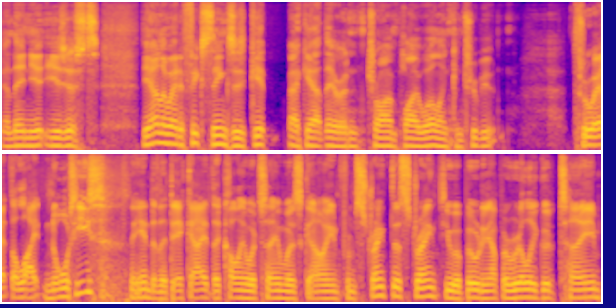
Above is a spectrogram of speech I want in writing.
and then you, you just, the only way to fix things is get back out there and try and play well and contribute. Throughout the late noughties, the end of the decade, the Collingwood team was going from strength to strength. You were building up a really good team.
